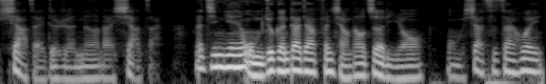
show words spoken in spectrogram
下载的人呢来下载。那今天我们就跟大家分享到这里哦，我们下次再会。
